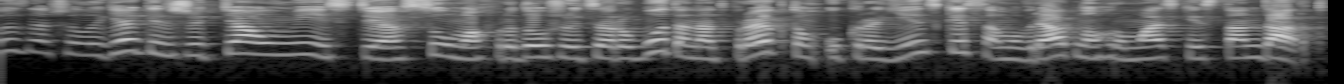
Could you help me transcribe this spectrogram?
Визначили якість життя у місті. В Сумах продовжується робота над проектом Український самоврядно-громадський стандарт.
